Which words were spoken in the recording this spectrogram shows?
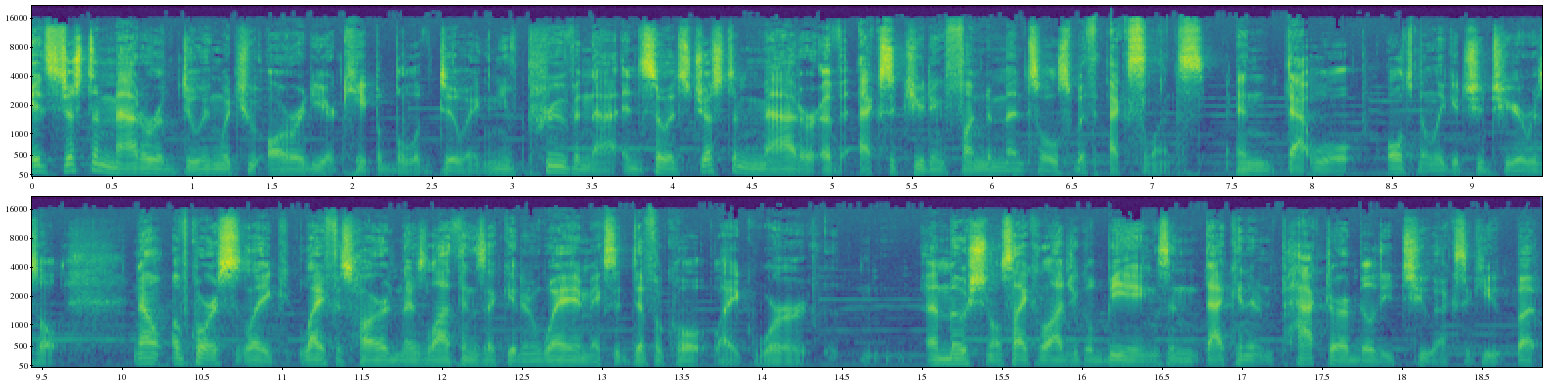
it's just a matter of doing what you already are capable of doing and you've proven that. And so it's just a matter of executing fundamentals with excellence and that will ultimately get you to your result. Now of course like life is hard and there's a lot of things that get in the way. And makes it difficult. Like we're emotional psychological beings and that can impact our ability to execute. But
